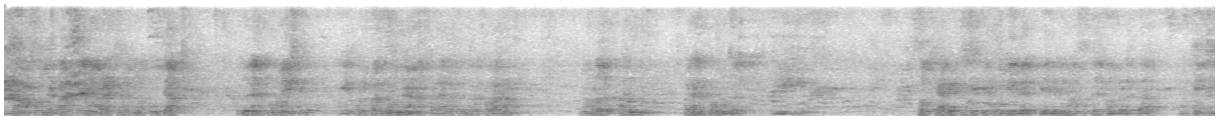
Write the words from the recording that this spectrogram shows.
എല്ലാ മാസവും രണ്ടാമത്തെ ഞായറാഴ്ച നടക്കുന്ന പൂജ. അതൊരു അനുഭവമായിട്ട് ഏപ്രിൽ പതിമൂന്നിനാണ് വരാൻ പറ്റുന്നതൊക്കെ വരണം നമ്മൾ അതും ഒരനുഭവമുണ്ട്. ഈ സൗഖ്യാപേക്ഷ പൂജയിൽ ജനുവരി മാസത്തിൽ പങ്കെടുത്ത ചേച്ചി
